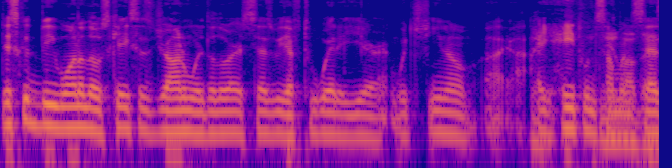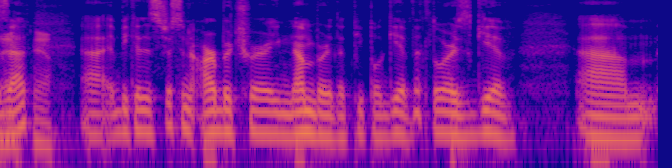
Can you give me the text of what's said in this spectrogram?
This could be one of those cases, John, where the lawyer says we have to wait a year, which you know I, I hate when someone says that, that, yeah. uh, because it's just an arbitrary number that people give, that lawyers give. Um,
